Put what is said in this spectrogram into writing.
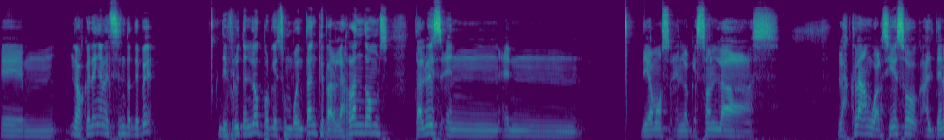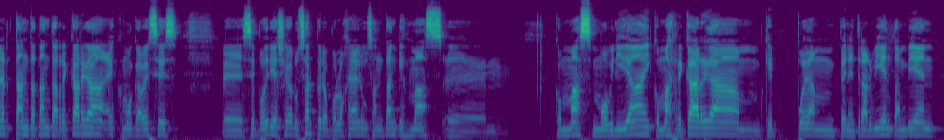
Em, los que tengan el 60 TP, disfrútenlo porque es un buen tanque para las randoms. Tal vez en, digamos, en lo que son las, las Clan Wars y eso, al tener tanta, tanta recarga, es como que a veces eh, se podría llegar a usar, pero por lo general usan tanques más, em, con más movilidad y con más recarga, que puedan penetrar bien también.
